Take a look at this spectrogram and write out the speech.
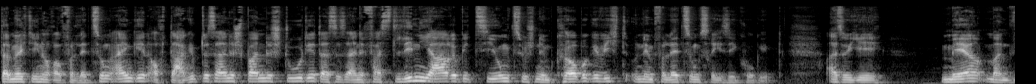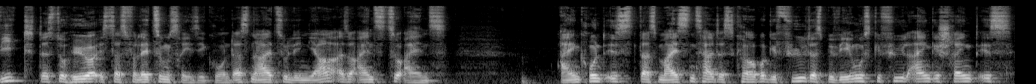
Dann möchte ich noch auf Verletzungen eingehen. Auch da gibt es eine spannende Studie, dass es eine fast lineare Beziehung zwischen dem Körpergewicht und dem Verletzungsrisiko gibt. Also je mehr man wiegt, desto höher ist das Verletzungsrisiko und das nahezu linear, also 1 zu 1. Ein Grund ist, dass meistens halt das Körpergefühl, das Bewegungsgefühl eingeschränkt ist,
